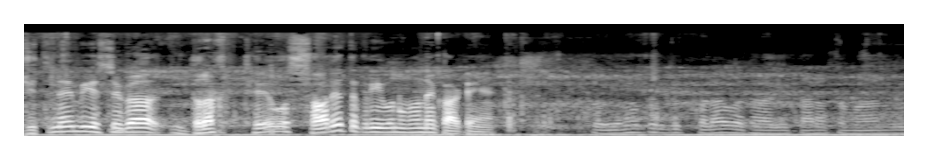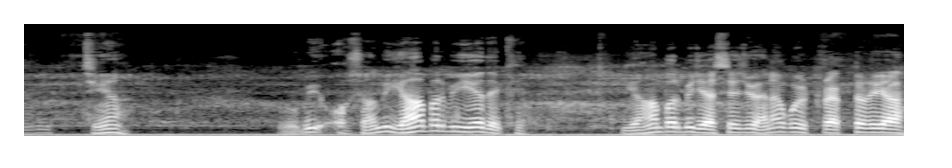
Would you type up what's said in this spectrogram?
जितने भी इस जगह दरख्त थे वो सारे तकरीबन उन्होंने काटे हैं। तो यहाँ पर जो पड़ा हुआ था ये सारा सामान वो भी जी हाँ। वो भी और शाम भी यहाँ पर भी ये देखें। यहाँ पर भी जैसे जो है ना कोई ट्रैक्टर या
